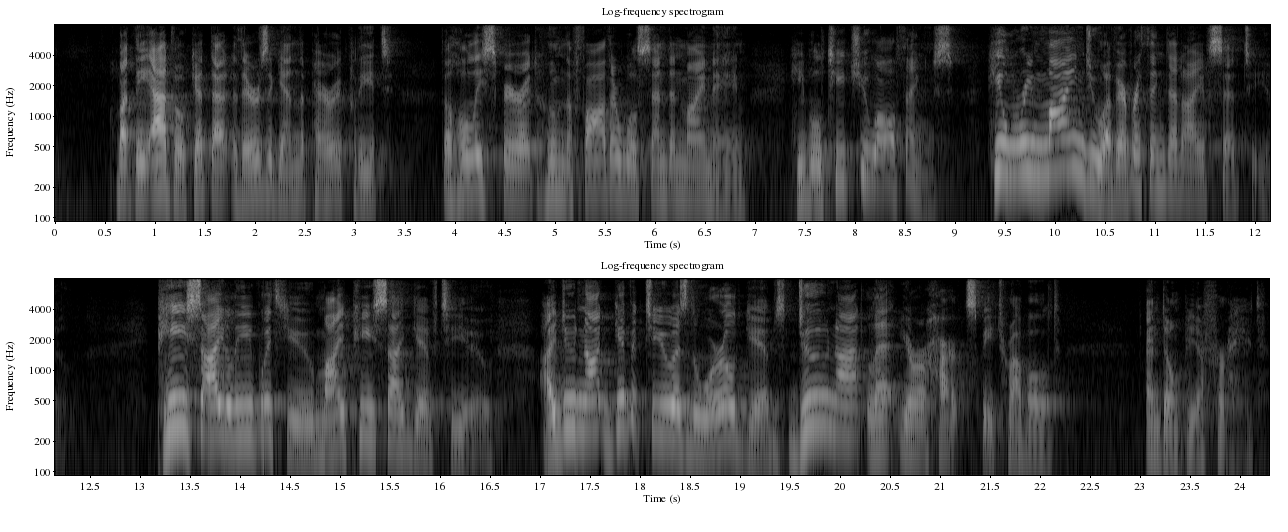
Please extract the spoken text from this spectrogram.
But the advocate, that there's again the paraclete, the Holy Spirit, whom the Father will send in my name, he will teach you all things. He'll remind you of everything that I have said to you. Peace I leave with you, my peace I give to you. I do not give it to you as the world gives. Do not let your hearts be troubled, and don't be afraid.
